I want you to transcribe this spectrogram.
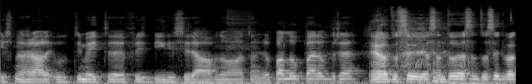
i jsme hráli Ultimate Frisbee kdysi dávno a to nedopadlo úplně dobře. Jo, to si, já jsem to, já jsem to asi, dva,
